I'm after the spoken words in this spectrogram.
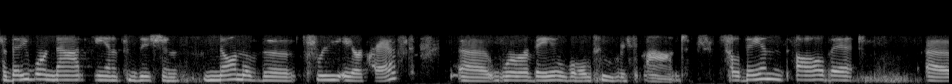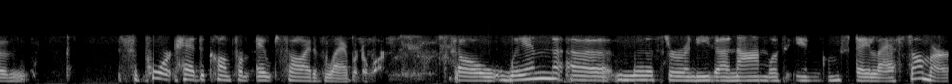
So they were not in a position, none of the three aircraft uh, were available to respond. So then all that um, support had to come from outside of Labrador. So when uh, Minister Anita Anand was in Goose Bay last summer,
